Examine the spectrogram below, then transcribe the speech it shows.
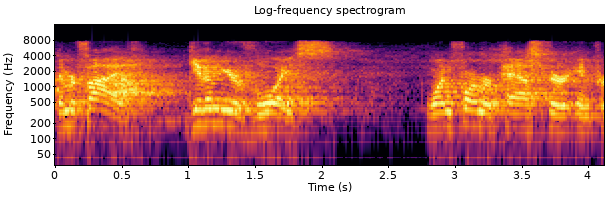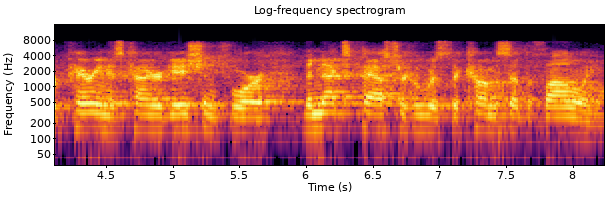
Number five, give him your voice. One former pastor, in preparing his congregation for the next pastor who was to come, said the following.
